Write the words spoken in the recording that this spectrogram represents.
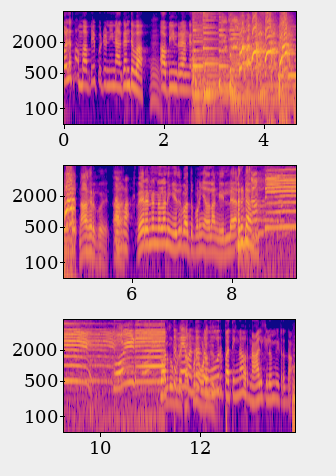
ஓலை பாம்பு அப்படியே போயிட்டு நீ நகர்ந்து வா அப்படின்றாங்க. நாகர்கோவில். ஆ. வேற என்னென்னலாம் நீங்க எதிர்பார்த்து போனீங்க? அதெல்லாம் அங்க இல்ல. மொத்தமே வந்து அந்த உடைஞ்சது. ஊர் பாத்தீங்கன்னா ஒரு நாலு கிலோமீட்டர் தான்.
